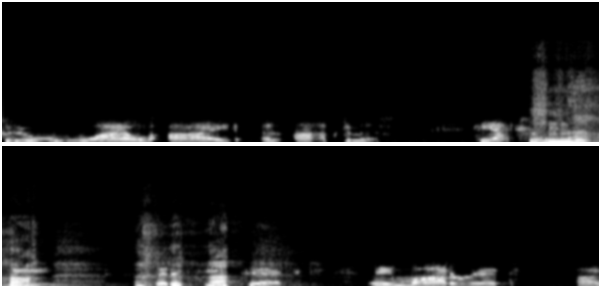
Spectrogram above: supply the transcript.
too wild-eyed an optimist. He actually believed that if he picked a moderate, uh,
